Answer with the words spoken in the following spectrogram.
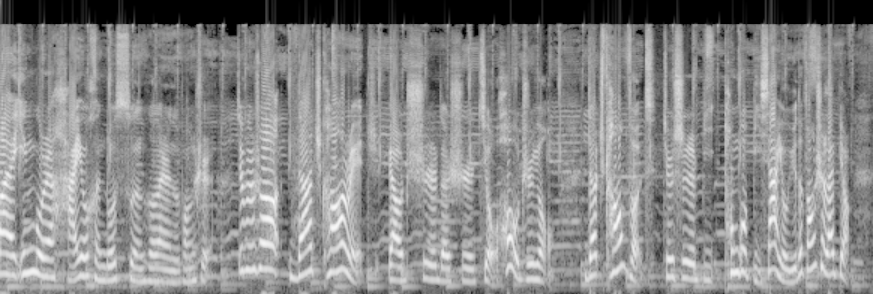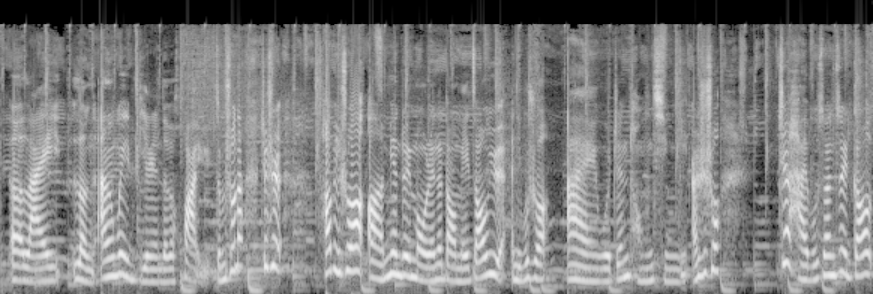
外，英国人还有很多损荷兰人的方式，就比如说 Dutch courage 表示的是酒后之勇，Dutch comfort 就是比通过比下有余的方式来表，呃，来冷安慰别人的话语。怎么说呢？就是好比说啊，面对某人的倒霉遭遇，你不说“哎，我真同情你”，而是说。这还不算最高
